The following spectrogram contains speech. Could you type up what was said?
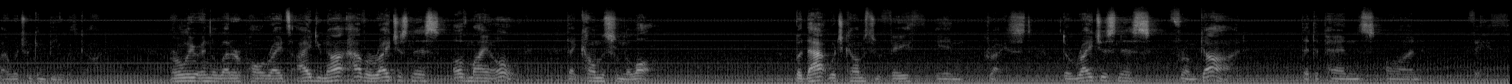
by which we can be with God. Earlier in the letter, Paul writes, I do not have a righteousness of my own that comes from the law, but that which comes through faith in Christ. The righteousness from God that depends on faith.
